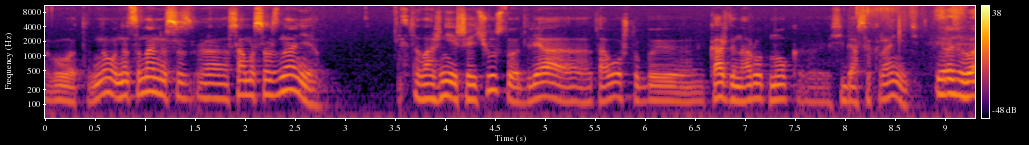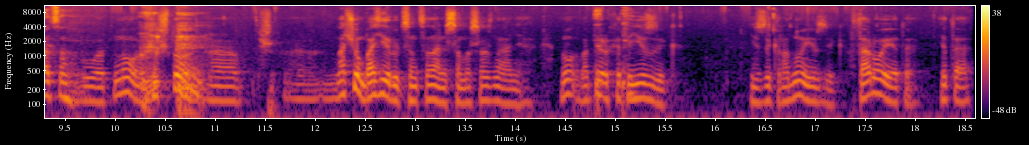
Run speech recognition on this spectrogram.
Вот. Ну, национальное самосознание – это важнейшее чувство для того, чтобы каждый народ мог себя сохранить. И развиваться. Вот. Ну, что, на чем базируется национальное самосознание? Ну, во-первых, это язык язык, родной язык. Второе это, это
